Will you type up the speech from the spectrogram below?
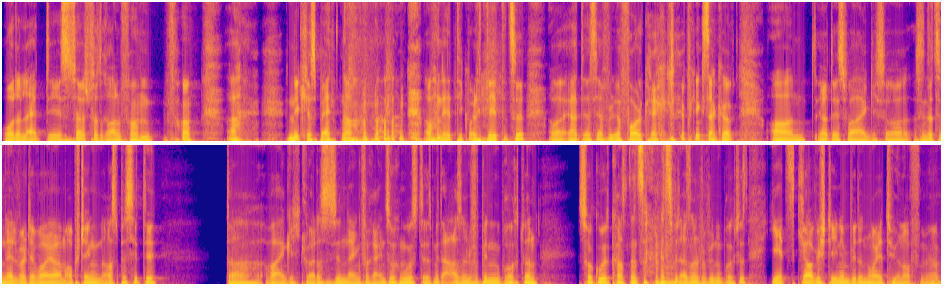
oder Leute, die das Selbstvertrauen vom, vom äh, Niklas Bentner haben, aber, aber nicht die Qualität dazu. Aber er hat ja sehr viel erfolgreiche auch gehabt. Und ja, das war eigentlich so sensationell, weil der war ja am Absteigenden aus bei City. Da war eigentlich klar, dass es einen neuen Verein suchen muss, der ist mit Arsenal in Verbindung gebracht worden. So gut kann es nicht sein, wenn es Mhm. mit Arsenal in Verbindung gebracht ist. Jetzt, glaube ich, stehen ihm wieder neue Türen offen. Ja.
